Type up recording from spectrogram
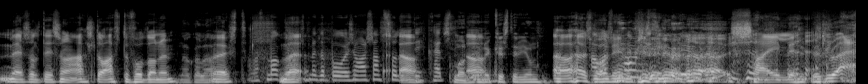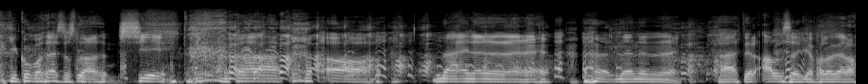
með svolítið svona allt á afturfótunum Nákvæmlega. Það var smá kosmetabói sem var samt svolítið dikkætt smá hljónu Kristur Jón. Það er smá smá Kristínu sinni. Sælir, við glúum ekki koma á þessa stað. Shit. Nei, nei, nei, nei Nei, nei, Þetta er alls ekki að fara að vera.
